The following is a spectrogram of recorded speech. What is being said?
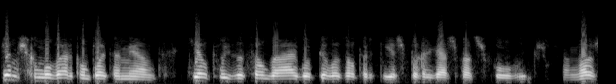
temos que mudar completamente, que é a utilização da água pelas autarquias para regar espaços públicos. Nós,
